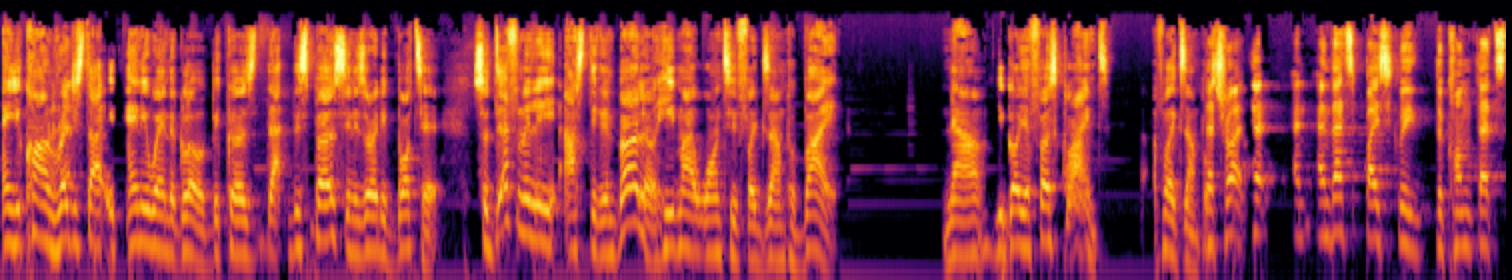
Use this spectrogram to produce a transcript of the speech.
And you can't register it anywhere in the globe because that this person has already bought it. So definitely ask Steven Bartlett, he might want to, for example, buy it. Now you got your first client, for example. That's right. That, and and that's basically the con that's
